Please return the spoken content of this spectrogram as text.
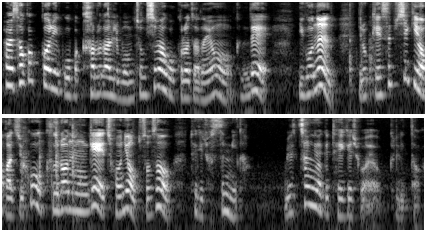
펄 서걱거리고 막 가루 날림 엄청 심하고 그러잖아요. 근데 이거는 이렇게 습식이어가지고 그런 게 전혀 없어서 되게 좋습니다. 밀착력이 되게 좋아요, 글리터가.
